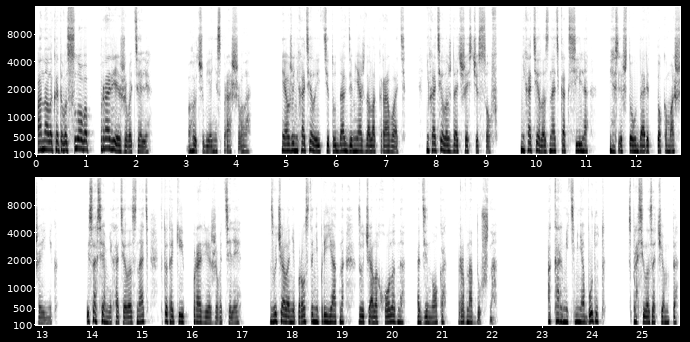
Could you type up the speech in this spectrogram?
аналог этого слова «прореживатель». Лучше бы я не спрашивала. Я уже не хотела идти туда, где меня ждала кровать. Не хотела ждать шесть часов. Не хотела знать, как сильно, если что, ударит током ошейник. И совсем не хотела знать, кто такие прореживатели. Звучало не просто неприятно, звучало холодно, одиноко, равнодушно. «А кормить меня будут?» — спросила зачем-то.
